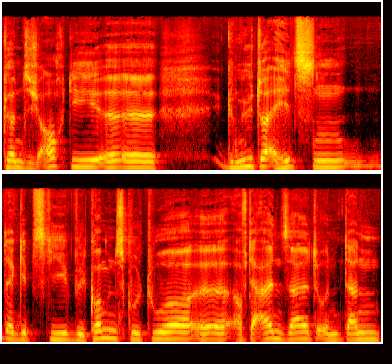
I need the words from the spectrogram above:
können sich auch die äh, Gemüter erhitzen. Da gibt es die Willkommenskultur äh, auf der einen Seite und dann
